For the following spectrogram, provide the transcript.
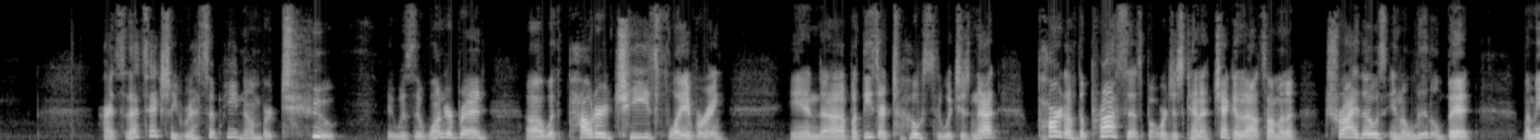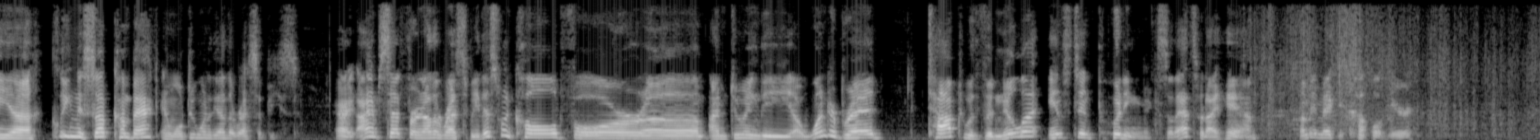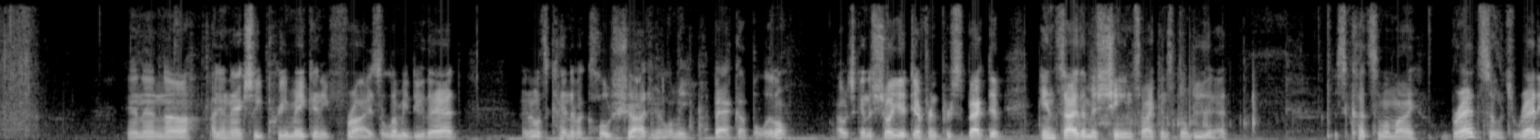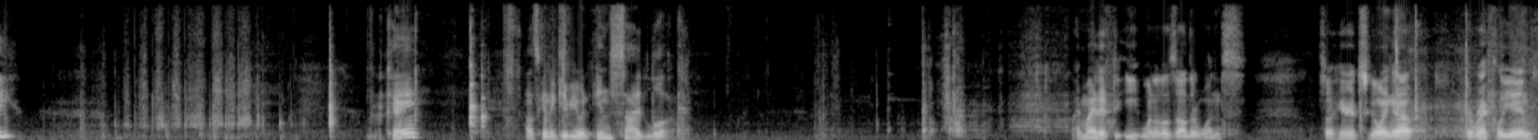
All right, so that's actually recipe number two. It was the Wonder Bread uh, with powdered cheese flavoring, and uh, but these are toasted, which is not part of the process, but we're just kind of checking it out. So I'm going to try those in a little bit. Let me uh, clean this up, come back, and we'll do one of the other recipes. All right, I am set for another recipe. This one called for, um, I'm doing the uh, Wonder Bread topped with vanilla instant pudding mix. So that's what I have. Let me make a couple here. And then uh, I didn't actually pre-make any fries, so let me do that. I know it's kind of a close shot here. Let me back up a little. I was going to show you a different perspective inside the machine, so I can still do that. Just cut some of my bread so it's ready. Okay. I was going to give you an inside look. I might have to eat one of those other ones. So here it's going out directly in.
